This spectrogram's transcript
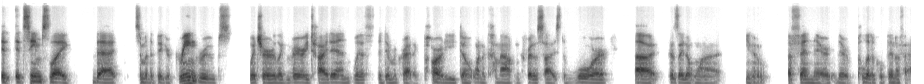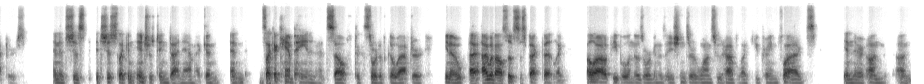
it, it seems like that some of the bigger green groups, which are like very tied in with the Democratic Party, don't want to come out and criticize the war because uh, they don't want to, you know, offend their their political benefactors. And it's just it's just like an interesting dynamic and and it's like a campaign in itself to sort of go after you know. I, I, would also suspect that like a lot of people in those organizations are the ones who have like ukraine flags in their on on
